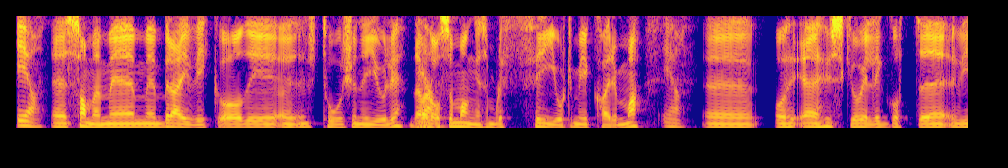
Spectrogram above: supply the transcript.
Ja. Eh, Samme med, med Breivik og de eh, 22. juli. Der var det også mange som ble frigjort mye karma. Eh, og jeg husker jo veldig godt uh, Vi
